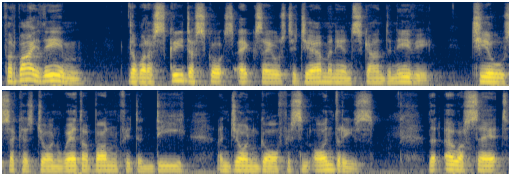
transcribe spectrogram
For by them, there were a screed of Scots exiles to Germany and Scandinavia, chiels such as John Wedderburn for Dundee and John Gau for St Andrews, that our set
